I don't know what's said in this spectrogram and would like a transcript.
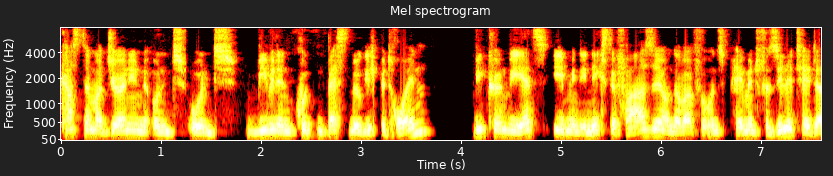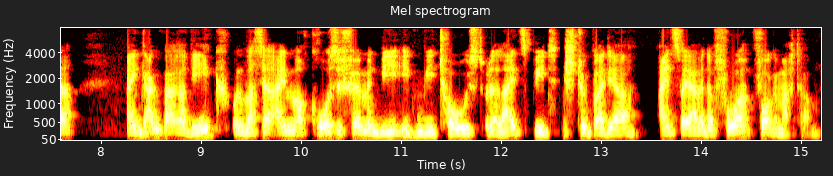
Customer Journey und, und wie wir den Kunden bestmöglich betreuen. Wie können wir jetzt eben in die nächste Phase? Und da war für uns Payment Facilitator ein gangbarer Weg und was ja einem auch große Firmen wie irgendwie Toast oder Lightspeed ein Stück weit ja ein, zwei Jahre davor vorgemacht haben.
